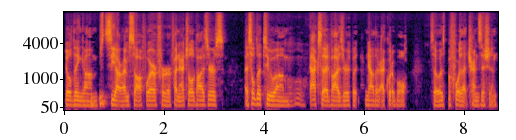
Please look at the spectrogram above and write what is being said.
building um, CRM software for financial advisors. I sold it to um, Oh. AXA advisors, but now they're equitable. So it was before that transition.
